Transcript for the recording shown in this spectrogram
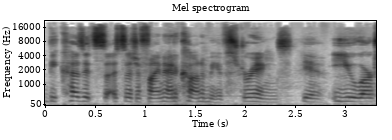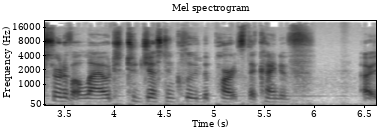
because it's such a finite economy of strings. Yeah. You are sort of allowed to just include the parts that kind of. Uh,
